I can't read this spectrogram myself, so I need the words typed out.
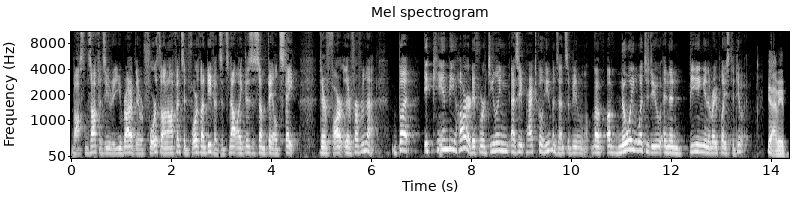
Boston's offense, you, you brought up, they were fourth on offense and fourth on defense. It's not like this is some failed state. They're far, they're far from that. But it can be hard if we're dealing as a practical human sense of being of, of knowing what to do and then being in the right place to do it. Yeah, I mean,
